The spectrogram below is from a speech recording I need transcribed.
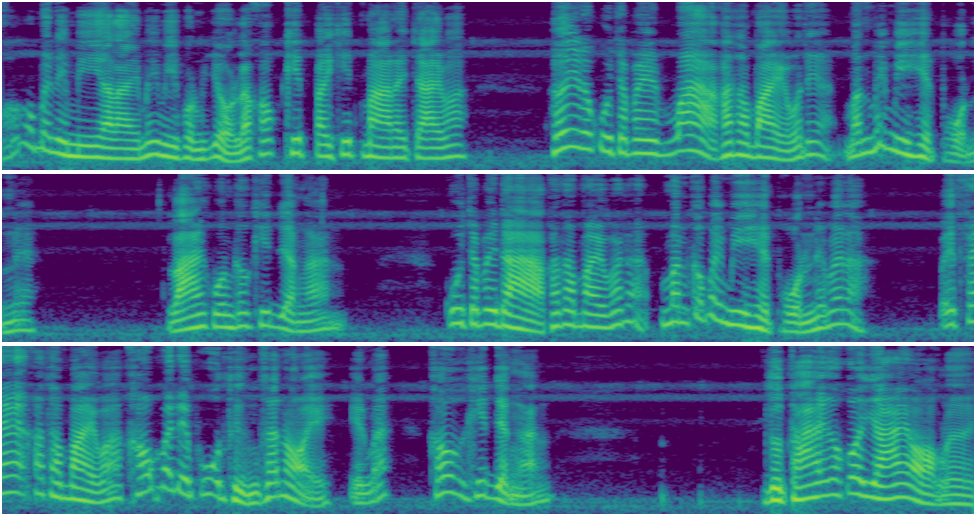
เขาก็ไม่ได้มีอะไร ไม่มีผลประโยชน์แล้วเขาคิดไปคิดมาในใจว่าเฮ้ยแล้วกูจะไปว่าเขาทำไมวะเนี่ย มันไม่มีเหตุผลเนี่ยหลายคนเขาคิดอย่างนั้น กูจะไปด่าเขาทำไมวะน่ะ มันก็ไม่มีเหตุผลใช่ไหมล่ะ ไปแซะเขาทำไมวะเขาไม่ได้พูดถึงซะหน่อยเห็นไหมเขาก็คิดอย่างนั้น สุดท้ายเขาก็ย้ายออกเลย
